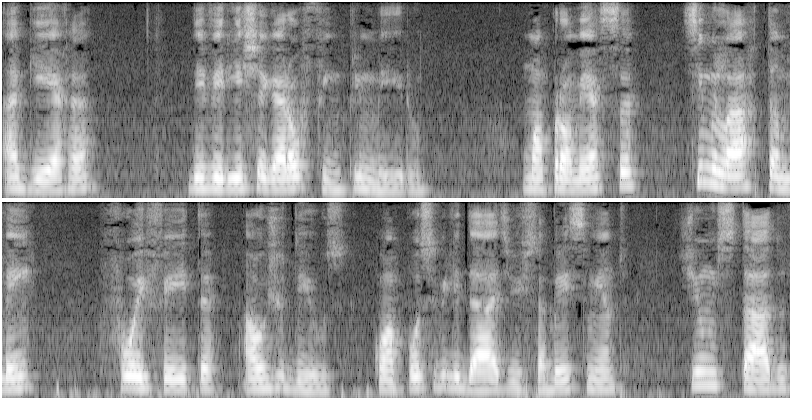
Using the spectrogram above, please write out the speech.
a guerra deveria chegar ao fim primeiro. Uma promessa similar também foi feita aos judeus, com a possibilidade do estabelecimento de um Estado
